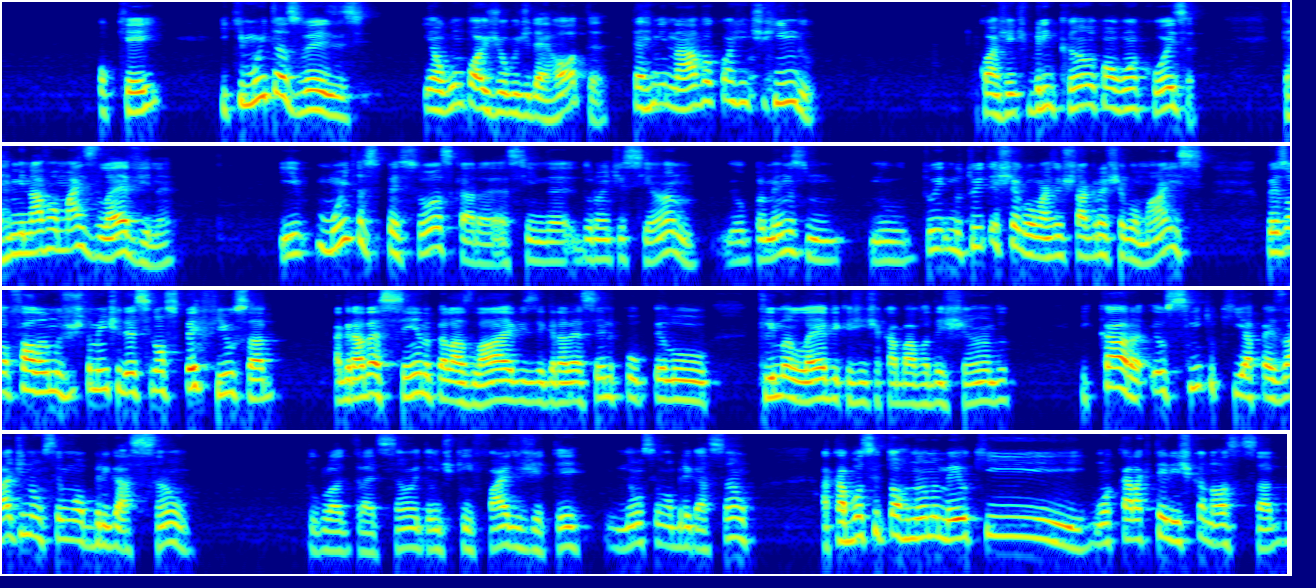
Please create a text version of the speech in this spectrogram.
ok e que muitas vezes, em algum pós-jogo de derrota, terminava com a gente rindo, com a gente brincando com alguma coisa, terminava mais leve, né? E muitas pessoas, cara, assim, né, durante esse ano, eu pelo menos no, no Twitter chegou, mas no Instagram chegou mais, o pessoal falando justamente desse nosso perfil, sabe? Agradecendo pelas lives, agradecendo por, pelo clima leve que a gente acabava deixando. E, cara, eu sinto que, apesar de não ser uma obrigação do Glória de Tradição, então de quem faz o GT, não ser uma obrigação, acabou se tornando meio que uma característica nossa, sabe?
